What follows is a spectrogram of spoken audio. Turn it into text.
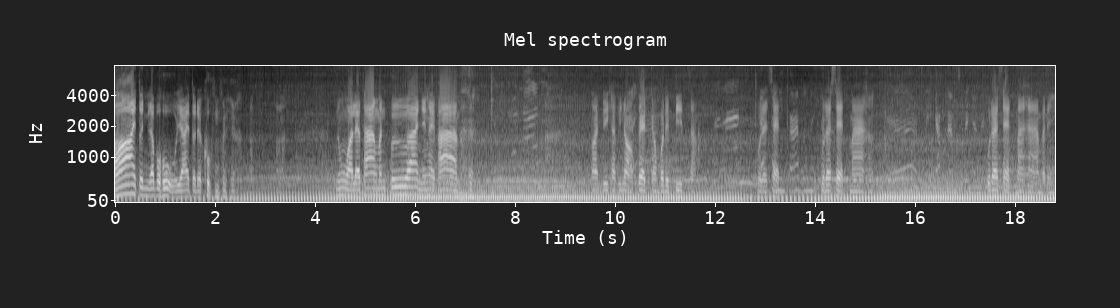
อ๋อยตัวนี้แล้วบ่ฮู้ยายตัวเดียวคุมเนี่ยนุ่งว่าแล้วทางมันเปื้อนยังไงพามสวัสดีครับพี่น้องเฟสกับบไดปิดซ้ำผู้ได้เสร็จผู้ได้เสร็จมาฮะผู้ได้เสร็จมาหาบัดนี้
